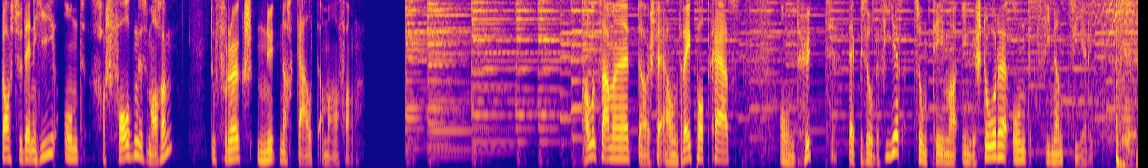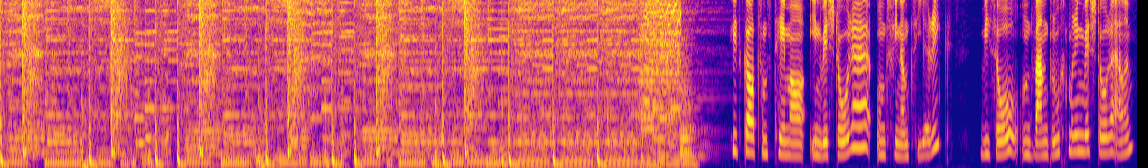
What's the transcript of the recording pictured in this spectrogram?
gehst zu denen hin und kannst Folgendes machen. Du fragst nicht nach Geld am Anfang. Hallo zusammen, da ist der Alan Frey Podcast und heute die Episode 4 zum Thema Investoren und Finanzierung. Heute geht es um das Thema Investoren und Finanzierung. Wieso und wann braucht man Investoren, Alan?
